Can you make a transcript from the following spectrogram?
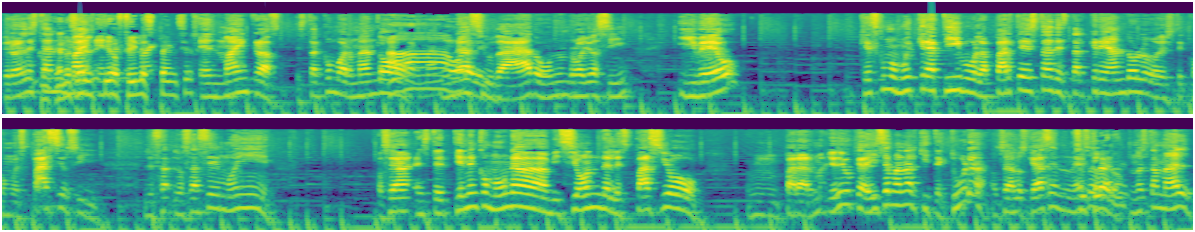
pero él está en, el Phil Spencer? en Minecraft, está como armando ah, una ciudad o un rollo así. Y veo que es como muy creativo la parte esta de estar creando este como espacios y los hace muy o sea, este, tienen como una visión del espacio mm, para armar. Yo digo que ahí se van a arquitectura. O sea, los que hacen eso claro. no está mal.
